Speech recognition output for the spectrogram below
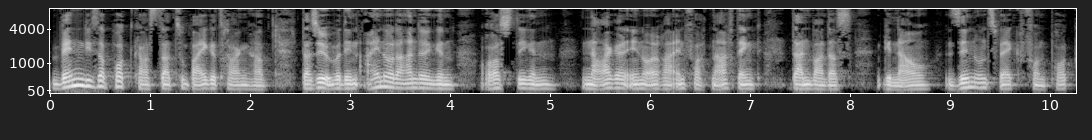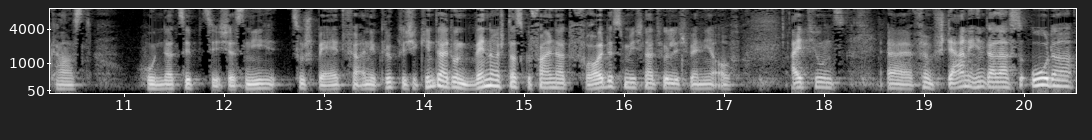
wenn dieser Podcast dazu beigetragen hat, dass ihr über den ein oder anderen rostigen Nagel in eurer Einfahrt nachdenkt, dann war das genau Sinn und Zweck von Podcast 170. Es ist nie zu spät für eine glückliche Kindheit. Und wenn euch das gefallen hat, freut es mich natürlich, wenn ihr auf iTunes äh, fünf Sterne hinterlasst oder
